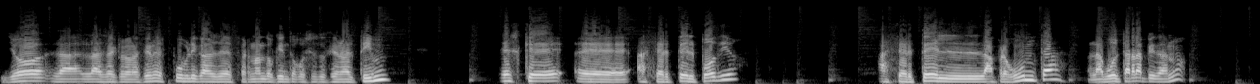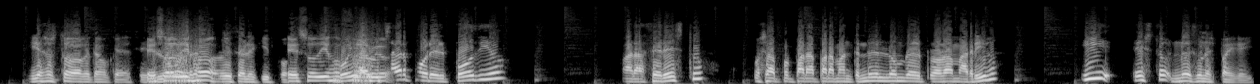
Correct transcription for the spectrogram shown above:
yo la- las declaraciones públicas de Fernando V Constitucional Team es que eh, acerté el podio, acerté el- la pregunta, la vuelta rápida, ¿no? Y eso es todo lo que tengo que decir. Eso Luego el dijo- lo hizo el equipo. Eso dijo Voy a luchar por el podio para hacer esto, o sea, para, para mantener el nombre del programa arriba. Y esto no es un Spygate.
